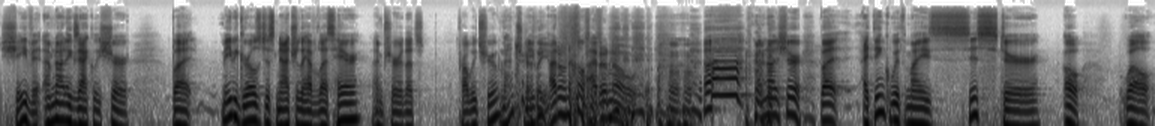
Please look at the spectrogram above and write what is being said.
shave it. I'm not exactly sure, but maybe girls just naturally have less hair. I'm sure that's probably true. Naturally. Maybe. I don't know. I don't know. I'm not sure, but I think with my sister. Oh, well,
